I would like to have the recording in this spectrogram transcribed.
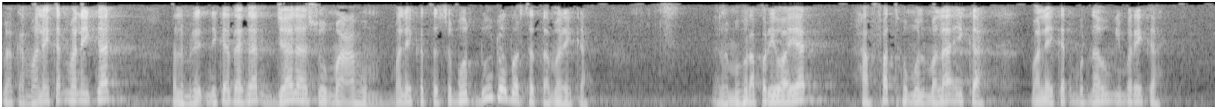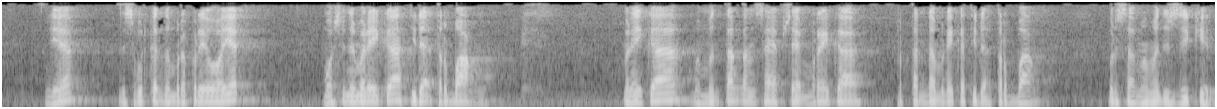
Maka malaikat-malaikat dalam ayat ini dikatakan jalasu ma'hum. Malaikat tersebut duduk berserta mereka. Dalam beberapa riwayat hafathumul malaikah. Malaikat menaungi mereka. Ya, disebutkan dalam beberapa riwayat maksudnya mereka tidak terbang. Mereka membentangkan sayap-sayap mereka, pertanda mereka tidak terbang bersama majlis zikir.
